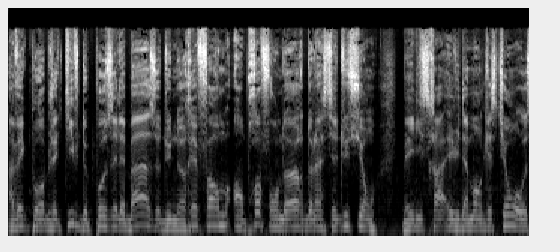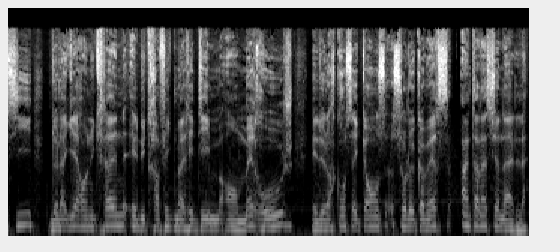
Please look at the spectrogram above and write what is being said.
avec pour objectif de poser les bases d'une réforme en profondeur de l'institution. Mais il y sera évidemment question aussi de la guerre en Ukraine et du trafic maritime en mer Rouge et de leurs conséquences sur le commerce international.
